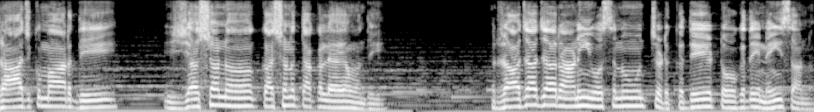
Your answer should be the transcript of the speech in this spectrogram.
ਰਾਜਕੁਮਾਰ ਦੇ ਯਸ਼ਨ ਕਸ਼ਨ ਤੱਕ ਲੈ ਆਉਂਦੇ। ਰਾਜਾ ਜਾਂ ਰਾਣੀ ਉਸ ਨੂੰ ਝਿੜਕਦੇ, ਟੋਕਦੇ ਨਹੀਂ ਸਨ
